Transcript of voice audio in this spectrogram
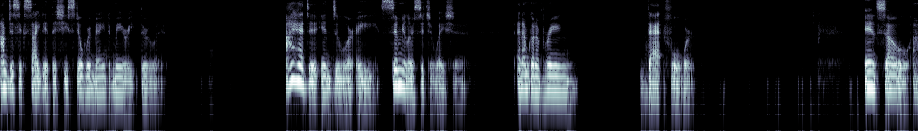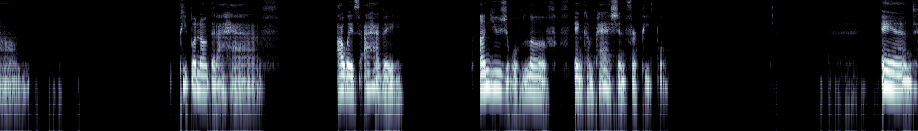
I'm just excited that she still remained married through it. I had to endure a similar situation, and I'm going to bring that forward. And so, um, people know that I have always I have a unusual love and compassion for people. And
